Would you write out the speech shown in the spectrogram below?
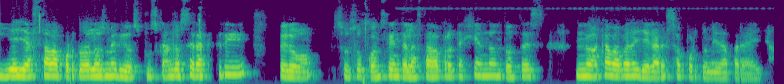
y ella estaba por todos los medios buscando ser actriz, pero su subconsciente la estaba protegiendo, entonces no acababa de llegar esa oportunidad para ella.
